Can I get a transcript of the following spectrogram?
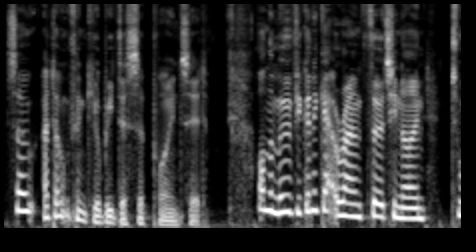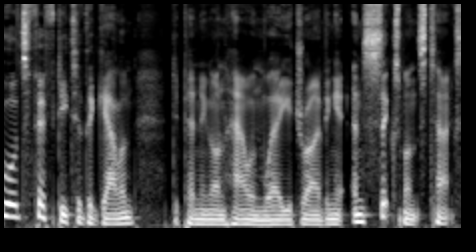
so I don't think you'll be disappointed. On the move, you're going to get around 39 towards 50 to the gallon, depending on how and where you're driving it, and six months' tax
